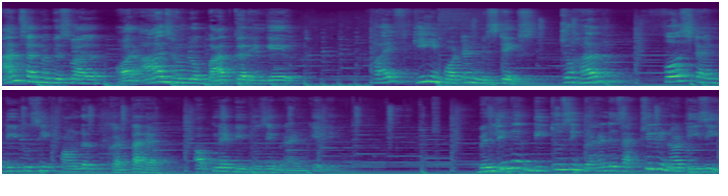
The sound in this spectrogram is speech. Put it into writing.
आई एम शर्मा बिस्वाल और आज हम लोग बात करेंगे फाइव की इंपॉर्टेंट मिस्टेक्स जो हर फ़र्स्ट टाइम डी फाउंडर करता है अपने डी ब्रांड के लिए building a D brand is actually not easy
